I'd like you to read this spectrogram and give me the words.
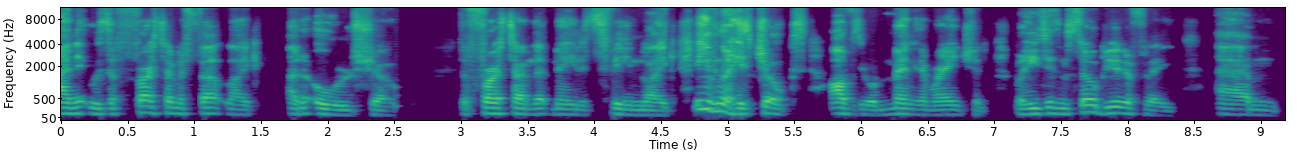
and it was the first time it felt like an old show the first time that made it seem like, even though his jokes obviously were many of them were ancient, but he did them so beautifully. Um,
